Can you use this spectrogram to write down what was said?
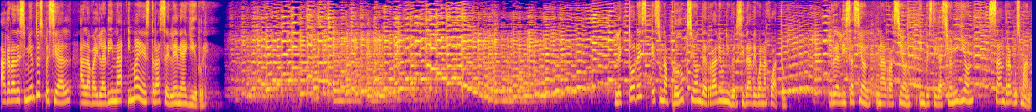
Agradecimiento especial a la bailarina y maestra Selene Aguirre. Lectores es una producción de Radio Universidad de Guanajuato. Realización, narración, investigación y guion, Sandra Guzmán.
